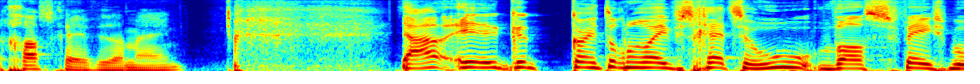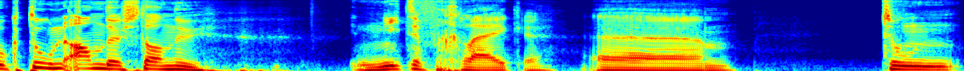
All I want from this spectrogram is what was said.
gas geven daarmee. Ja, eh, kan je toch nog even schetsen, hoe was Facebook toen anders dan nu? Niet te vergelijken. Uh, toen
